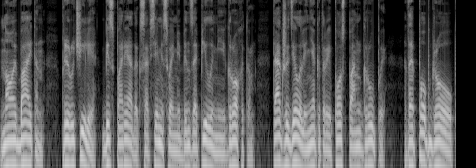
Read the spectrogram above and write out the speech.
Но и Байтон приручили беспорядок со всеми своими бензопилами и грохотом. Так же делали некоторые постпанк-группы. The Pop Group,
